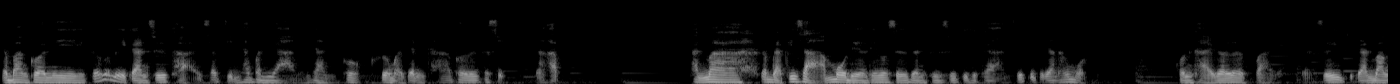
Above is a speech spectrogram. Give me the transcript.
แต่บางกรณีก็ก็มีการซื้อขายทรัพย์สินทางปัญญาเหมือนกัน พวกเครื่องหมายการค้าเพื่อลิขสิทธิ์นะครับถัดมาลำดับที่ 3 โมเดลที่เขาซื้อกันคือซื้อกิจการ ซื้อกิจการทั้งหมด คนขายก็เลิกไป ซื้อกิจการบาง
